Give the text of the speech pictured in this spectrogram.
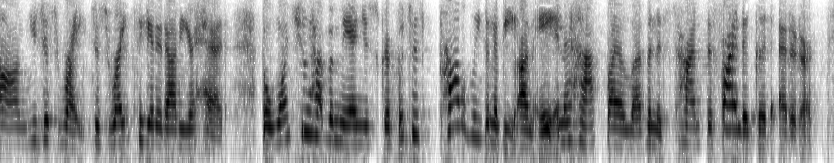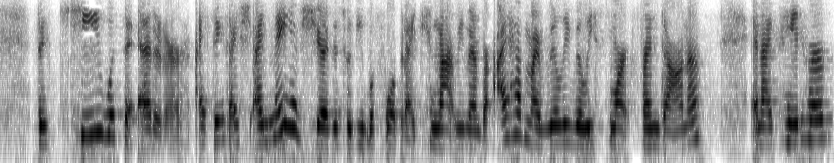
um, you just write. Just write to get it out of your head. But once you have a manuscript, which is probably going to be on eight and a half by eleven, it's time to find a good editor. The key with the editor, I think I, I may have shared this with you before, but I cannot remember. I have my really, really smart friend Donna, and I paid her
